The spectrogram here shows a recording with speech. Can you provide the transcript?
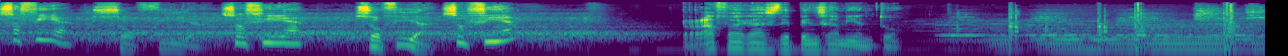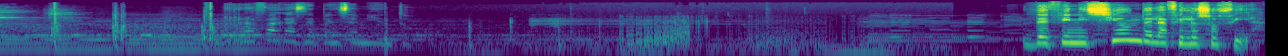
Sofía. Sofía. Sofía. Sofía. Sofía. Ráfagas de pensamiento. Ráfagas de pensamiento. Definición de la filosofía.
